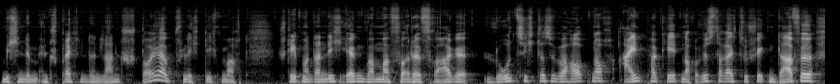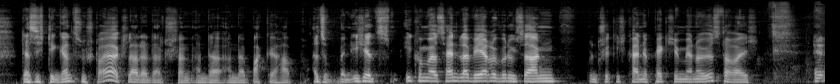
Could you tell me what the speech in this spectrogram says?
mich in dem entsprechenden Land steuerpflichtig macht, steht man dann nicht irgendwann mal vor der Frage, lohnt sich das überhaupt noch, ein Paket nach Österreich zu schicken, dafür, dass ich den ganzen Steuerkladderadatsch dann an der, an der Backe habe? Also wenn ich jetzt E-Commerce-Händler wäre, würde ich sagen, dann schicke ich keine Päckchen mehr nach Österreich. Äh,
